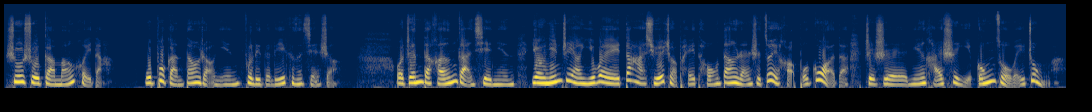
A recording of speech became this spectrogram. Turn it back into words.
叔叔赶忙回答：“我不敢叨扰您，弗里德里克森先生。我真的很感谢您，有您这样一位大学者陪同，当然是最好不过的。只是您还是以工作为重啊。”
